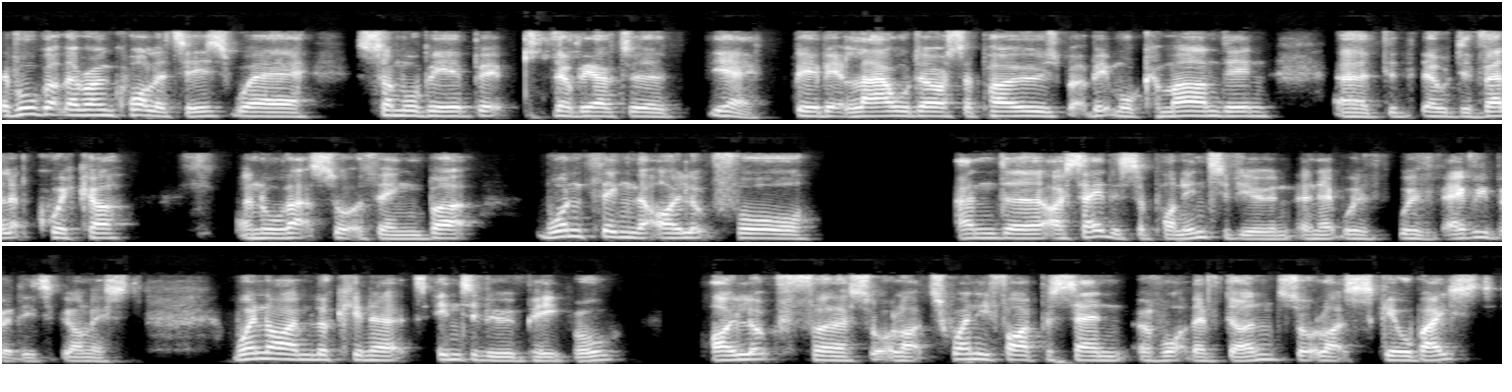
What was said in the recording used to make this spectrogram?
They've all got their own qualities. Where some will be a bit. They'll be able to. Yeah, be a bit louder, I suppose, but a bit more commanding. Uh, they'll develop quicker, and all that sort of thing. But one thing that I look for and uh, I say this upon interview and, and it with with everybody to be honest. When I'm looking at interviewing people, I look for sort of like 25% of what they've done, sort of like skill based,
